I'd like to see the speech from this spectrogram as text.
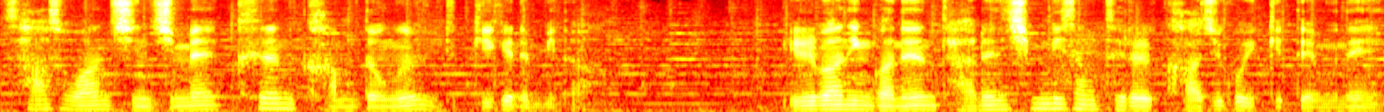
사소한 진심에 큰 감동을 느끼게 됩니다. 일반인과는 다른 심리 상태를 가지고 있기 때문에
